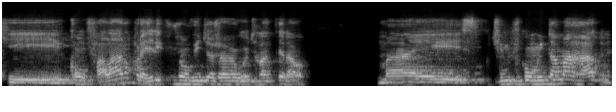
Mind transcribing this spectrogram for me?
que, como falaram para ele que o João Vitor já jogou de lateral, mas o time ficou muito amarrado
